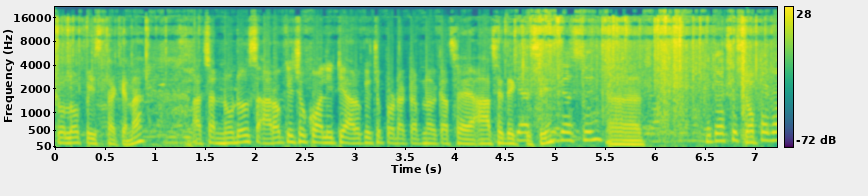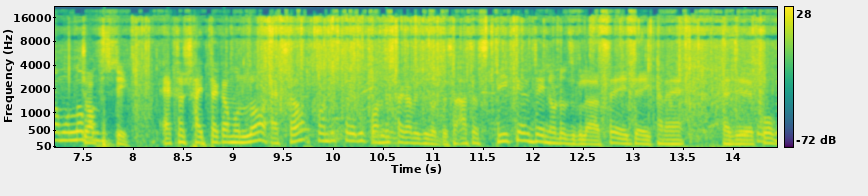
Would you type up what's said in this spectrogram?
ষোলো পিস থাকে। না? আচ্ছা নুডলস আরও কিছু কোয়ালিটি আরও কিছু প্রোডাক্ট আপনার কাছে আছে দেখতেছি। চপস্টিক একশো ষাট টাকা মূল্য একশো পঞ্চাশ টাকা বিক্রি করতেছে। আচ্ছা স্টিকের যে নুডলসগুলো আছে এই যে এখানে যে কোক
